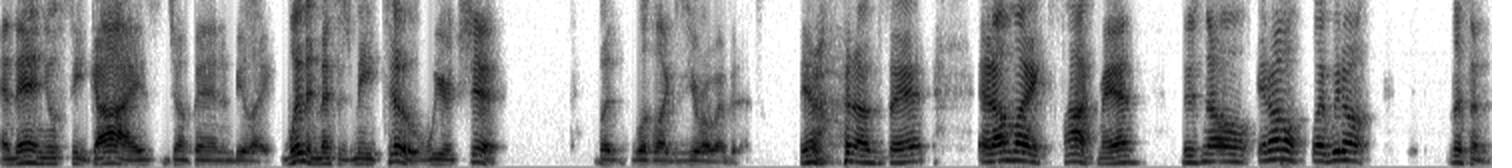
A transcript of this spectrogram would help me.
And then you'll see guys jump in and be like, women message me too, weird shit, but with like zero evidence. You know what I'm saying? And I'm like, fuck, man. There's no, you know, like we don't listen.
